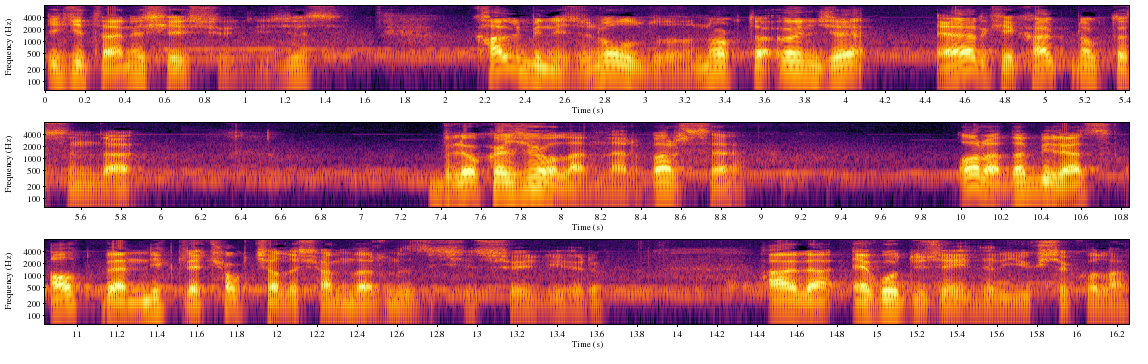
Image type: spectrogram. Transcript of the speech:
iki tane şey söyleyeceğiz. Kalbinizin olduğu nokta önce eğer ki kalp noktasında blokajı olanlar varsa orada biraz alt benlikle çok çalışanlarınız için söylüyorum. Hala ego düzeyleri yüksek olan,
